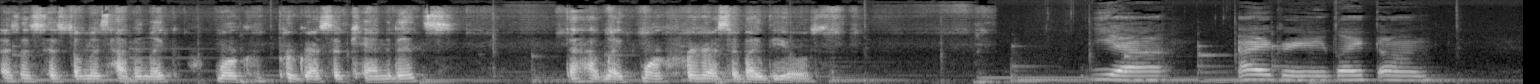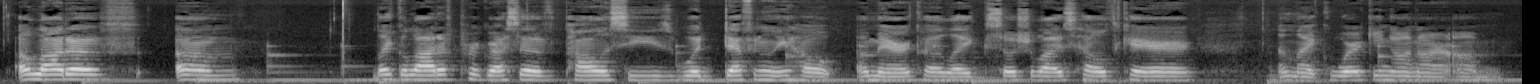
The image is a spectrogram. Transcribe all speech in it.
as a system, is having like more progressive candidates that have like more progressive ideals. Yeah, I agree. Like, um, a lot of um, like a lot of progressive policies would definitely help America, like socialized healthcare and like working on our um,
